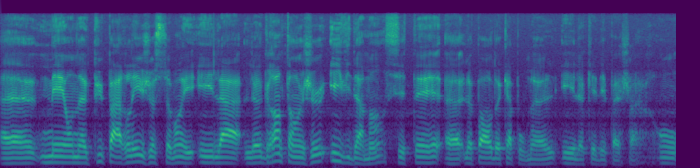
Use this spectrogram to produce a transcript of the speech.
mais on a pu parler justement, et, le grand enjeu, évidemment, c'était le port de cap et le quai des pêcheurs. On,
